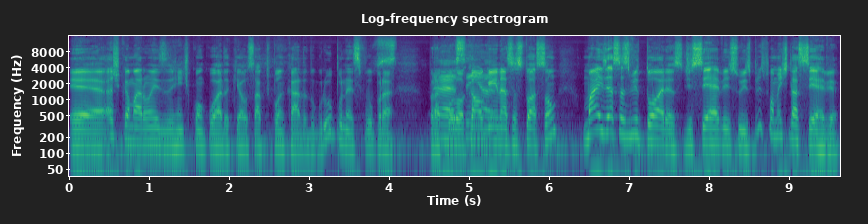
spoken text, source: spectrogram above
É, acho que Camarões a gente concorda que é o saco de pancada do grupo, né? Se for pra, pra É, colocar sim, alguém é. nessa situação. Mas essas vitórias de Sérvia e Suíça, principalmente da Sérvia,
